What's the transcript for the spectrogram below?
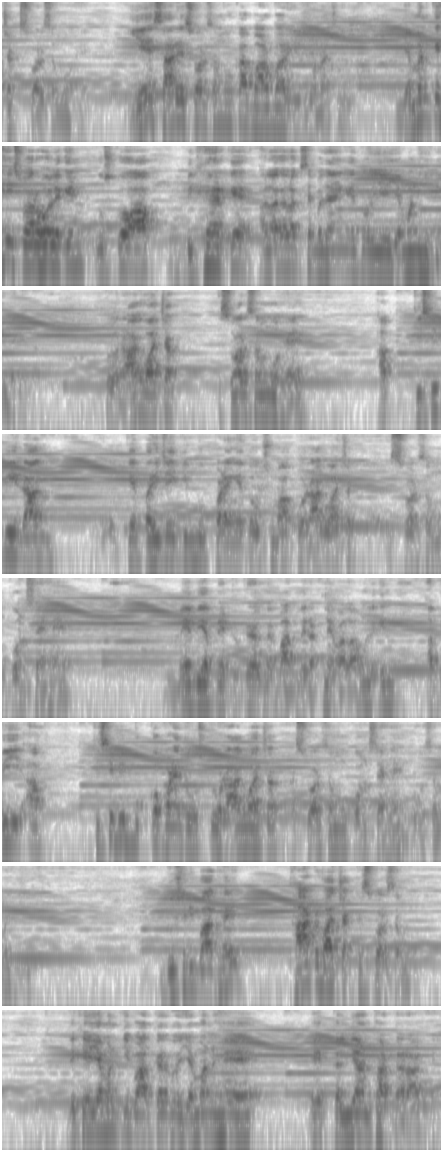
के रागवाचक स्वर समूह है। ये सारे स्वर समूह का बार बार यूज़ होना चाहिए। यमन के ही स्वर हो, लेकिन उसको आप बिखेर के अलग अलग से बजाएँगे तो ये यमन ही नहीं लगेगा। तो रागवाचक स्वर समूह है। आप किसी भी राग के परिचय की बुक पढ़ेंगे तो उसमें आपको रागवाचक स्वर समूह कौन से हैं, मैं भी अपने ट्यूटोरियल में बाद में रखने वाला हूँ, लेकिन अभी आप किसी भी बुक को पढ़ें तो उसको रागवाचक स्वर समूह कौन से हैं, वो समझ लीजिए दूसरी बात है थाटवाचक स्वर समूह देखिए, यमन की बात करें तो यमन है, एक कल्याण थाट का राग है।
